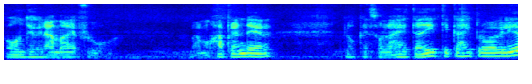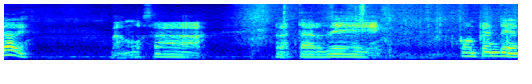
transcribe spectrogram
o un diagrama de flujo. Vamos a aprender lo que son las estadísticas y probabilidades. Vamos a tratar de comprender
